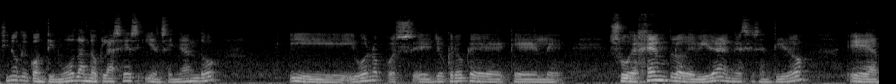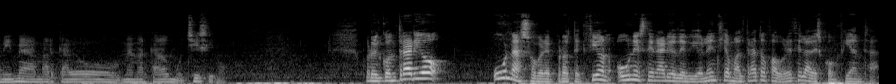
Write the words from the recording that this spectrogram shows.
sino que continuó dando clases y enseñando. Y, y bueno pues eh, yo creo que, que le, su ejemplo de vida en ese sentido eh, a mí me ha marcado me ha marcado muchísimo. Por el contrario una sobreprotección o un escenario de violencia o maltrato favorece la desconfianza,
